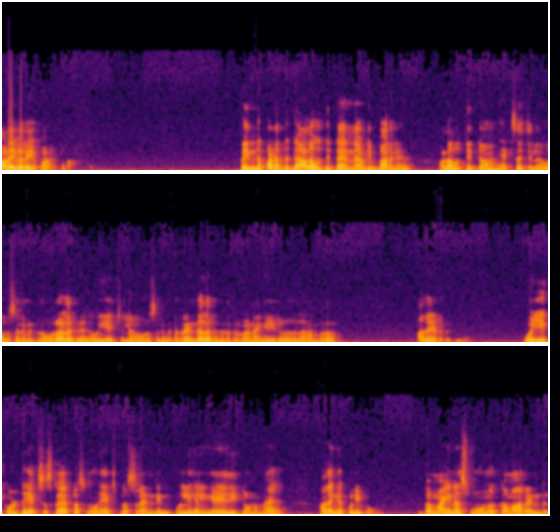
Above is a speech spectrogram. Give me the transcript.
வளைவரையை பார்க்கலாம். இப்போ இந்த படத்துக்கு அளவு திட்டம் என்ன அப்படின்னு பாருங்கள் அளவு திட்டம் எக்ஸ்ஹெச்சில் ஒரு சென்டிமீட்டர் ஒரு அலகு ஒய்ஹெச்சில் ஒரு சென்டிமீட்டர் ரெண்டு அலகுன்னு எடுத்துருக்கோம். ஏன்னா இங்கே இருபதுலாம் நம்பர் வரும். அதை எடுத்துக்கோங்க. Y equal to X square plus மூணு எக்ஸ் ப்ளஸ் ரெண்டின் புள்ளிகள் இங்கே எழுதிட்டோம் நம்ம. அதை இங்கே குறிப்போம். இப்போ மைனஸ் மூணு கமா ரெண்டு.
